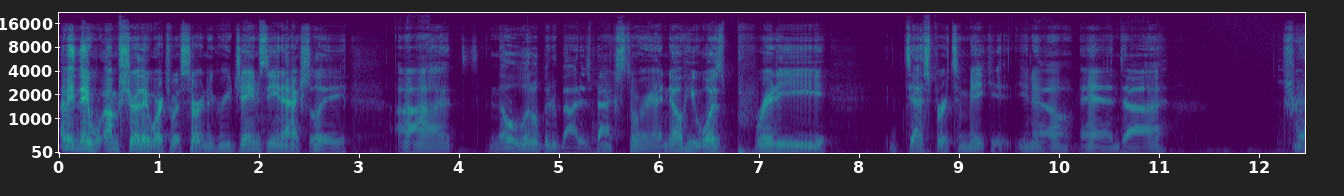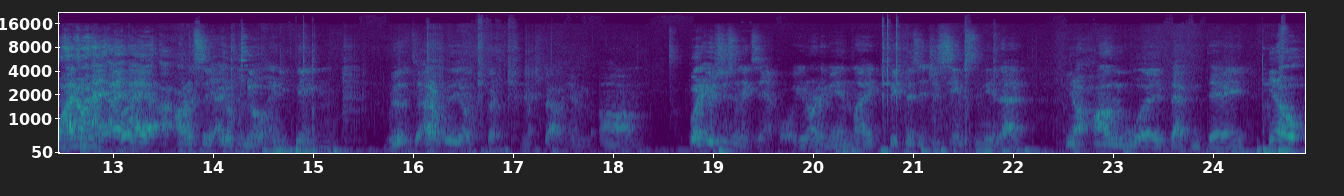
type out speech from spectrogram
I mean, they, I'm sure they were to a certain degree. James Dean actually uh, know a little bit about his backstory. I know he was pretty desperate to make it, you know, and uh, Well, I don't. Think, I, I, I honestly, I don't know anything really. I don't really know too much about him. Um, but it was just an example. You know what I mean? Like because it just seems to me that you know Hollywood back in the day, you know,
